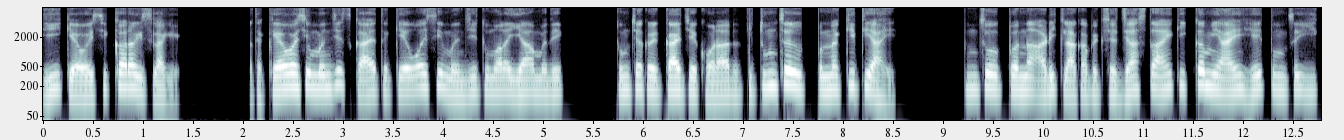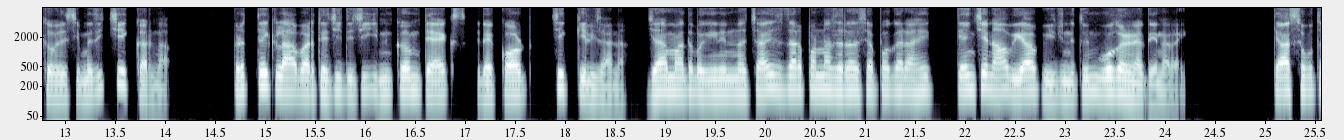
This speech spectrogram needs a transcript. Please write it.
ही के वाय सी करावीच लागेल. आता केवायसी म्हणजेच काय? तर केवायसी म्हणजे तुम्हाला यामध्ये तुमच्याकडे काय चेक होणार? की तुमचं उत्पन्न किती आहे? तुमचं उत्पन्न अडीच लाखापेक्षा जास्त आहे की कमी आहे? हे तुमचं ई केवायसी वाय चेक करणार. प्रत्येक लाभार्थ्याची त्याची इन्कम टॅक्स रेकॉर्ड चेक केली जाणार. ज्या माता भगिनींना चाळीस हजार पन्नास हजार अशा पगार आहेत त्यांचे नाव या योजनेतून वगळण्यात येणार आहे. त्यासोबत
